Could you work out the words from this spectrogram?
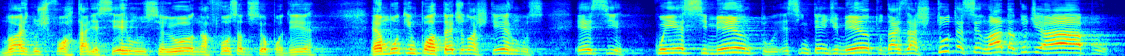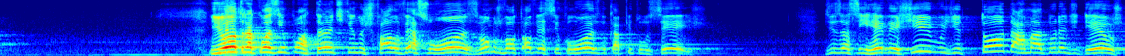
nós nos fortalecermos no Senhor, na força do seu poder. É muito importante nós termos esse conhecimento, esse entendimento das astutas ciladas do diabo. E outra coisa importante que nos fala o verso 11, vamos voltar ao versículo 11 do capítulo 6. Diz assim: Revestivos de toda a armadura de Deus,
